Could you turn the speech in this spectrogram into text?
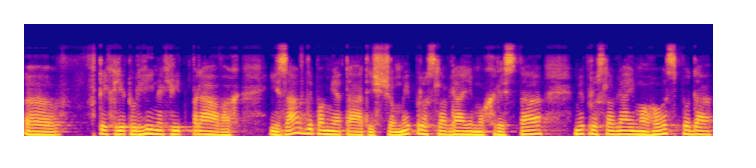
е, в тих літургійних відправах і завжди пам'ятати, що ми прославляємо Христа, ми прославляємо Господа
